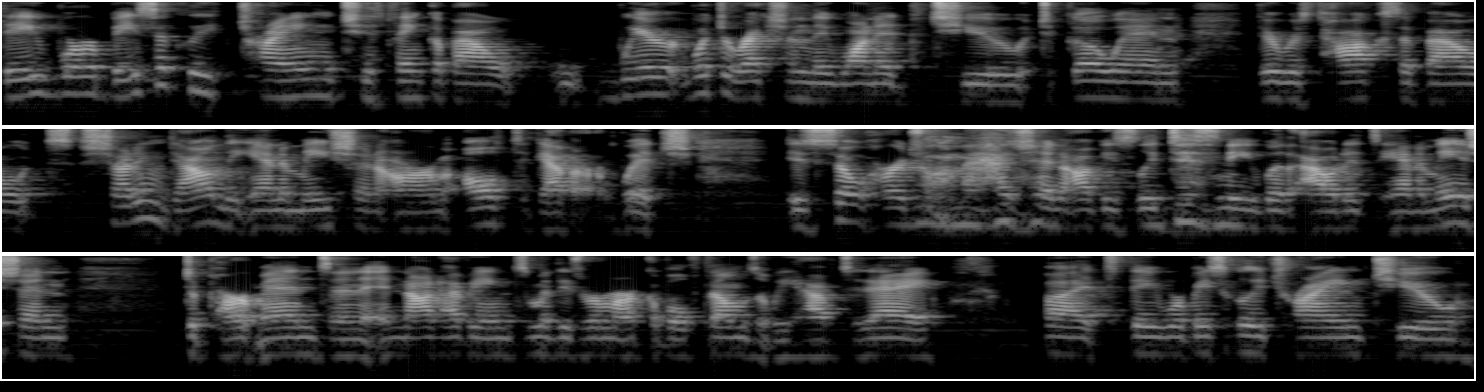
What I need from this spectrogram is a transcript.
they were basically trying to think about where what direction they wanted to to go in. There was talks about shutting down the animation arm altogether which is so hard to imagine obviously disney without its animation department and, and not having some of these remarkable films that we have today. But they were basically trying to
